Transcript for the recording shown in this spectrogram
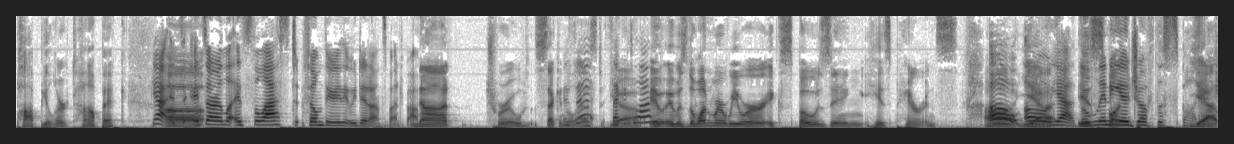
popular topic. yeah it's, Uh, it's our it's the last film theory that we did on SpongeBob Not true. Second Is to it? last. Second yeah. to last? It, it was the one where we were exposing his parents. oh Uh, oh yeah the Is Spon- lineage of the sponge Yeah,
